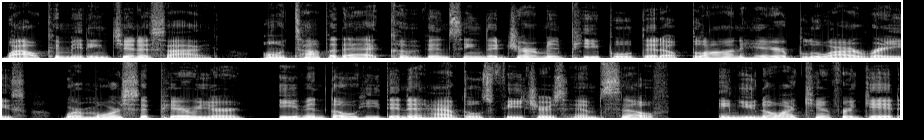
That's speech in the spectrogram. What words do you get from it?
while committing genocide. On top of that, convincing the German people that a blonde haired, blue eyed race were more superior, even though he didn't have those features himself. And you know I can't forget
